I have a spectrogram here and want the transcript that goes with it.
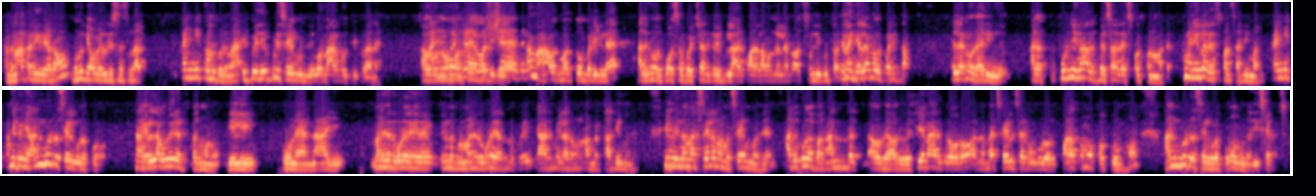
அந்த நாத்தடிக்கிற இடம் உனக்கு எவ்வளவு டிஸ்டன்ஸ்ல இருக்கு? கண்டிப்பா. கொண்டு போடுங்களேன் இப்போ இது எப்படி செய்ய முடியுது ஒரு நார்மல் பீப்புளால அவர் இன்னும் மருத்துவம் படிக்கல. ஆமா அவர் மருத்துவம் படிக்கல. அதுக்குன்னு ஒரு கோர்ஸை படிச்சு அதுக்கு இப்படிலாம் இருக்கும். அதெல்லாம் ஒண்ணு இல்லைன்னு சொல்லி கொடுத்தோம். ஏன்னா எல்லாமே ஒரு படித்தான் எல்லாமே ஒரு அறிவு. அதை புரிஞ்சுங்கன்னா அதை பெருசா ரெஸ்பான்ஸ் பண்ண மாட்டேன். புரிஞ்சுங்கன்னா ரெஸ்பான்ஸ் அதிகமா இருக்கும். கண்டிப்பா. இப்ப நீ அன்புன்ற செயலுக்குள்ள போறோம் நாங்க எல்லா உயிரிழப்பு பண்ணுவோம் எலி பூனை நாய் மனிதன் கூட இறந்து போய் மனிதர் கூட இறந்து போய் யாருமே இல்லாதவங்க நம்ம அதிகம் பண்ணுவோம் இப்ப இந்த மாதிரி செயலை நம்ம செய்யும் போது அதுக்குள்ள பாருங்க அந்த அவர் அவர் வெற்றியனா இருக்கிறவரோ அந்த மாதிரி செயல் செய்யறவங்களோட ஒரு பழக்கமோ பக்குவமோ அன்புன்ற செயல்குள்ள போகும் கொஞ்சம் ஈஸியா கிடைச்சு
